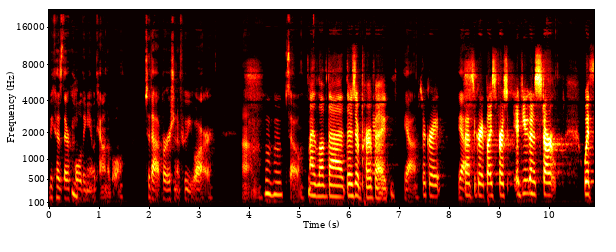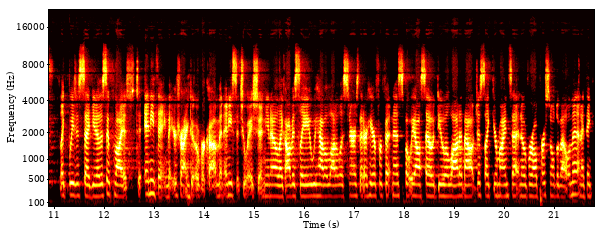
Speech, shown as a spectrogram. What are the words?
because they're mm. holding you accountable to that version of who you are um, mm-hmm. so i love that. Those are perfect. Yeah. They're great. Yeah. That's a great place. First if you're going to start with like we just said you know this applies to anything that you're trying to overcome in any situation you know like obviously we have a lot of listeners that are here for fitness but we also do a lot about just like your mindset and overall personal development and i think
